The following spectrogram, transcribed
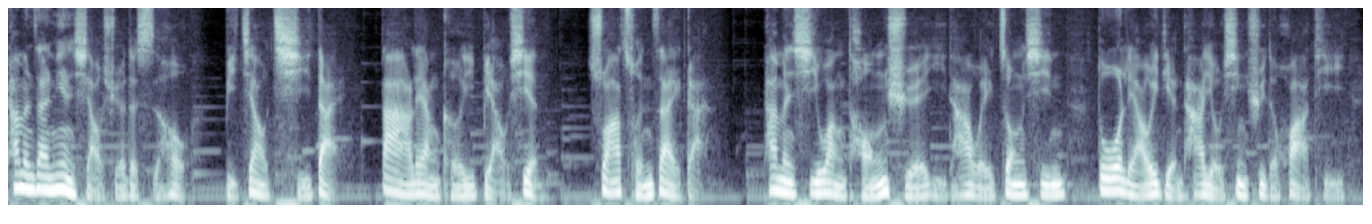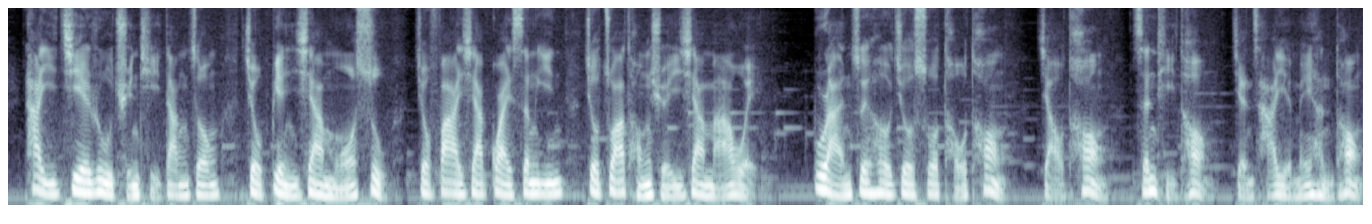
他们在念小学的时候，比较期待大量可以表现、刷存在感。他们希望同学以他为中心，多聊一点他有兴趣的话题。他一介入群体当中，就变一下魔术，就发一下怪声音，就抓同学一下马尾，不然最后就说头痛、脚痛、身体痛，检查也没很痛。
